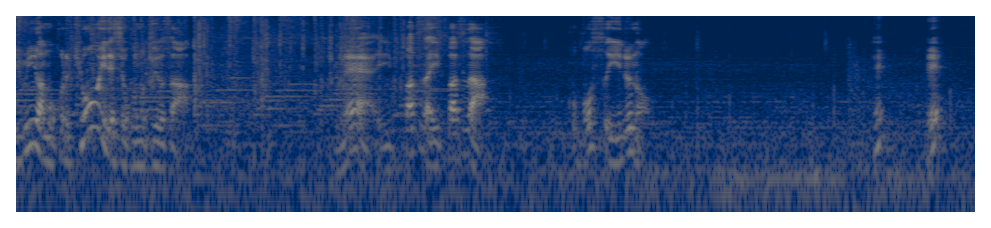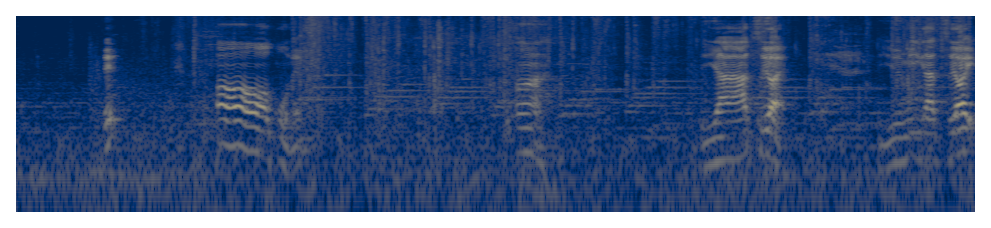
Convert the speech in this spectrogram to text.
弓はもうこれ脅威でしょこの強さ。ねえ一発だ一発だ。ボスいるの？ああこうね。うん。いや強い。弓が強い。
